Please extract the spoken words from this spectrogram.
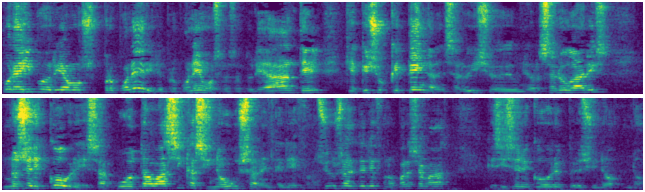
Por ahí podríamos proponer, y le proponemos a las autoridades de Antel, que aquellos que tengan el servicio de Universal Hogares no se les cobre esa cuota básica si no usan el teléfono. Si usan el teléfono para llamadas, que sí se les cobre, pero si no, no.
